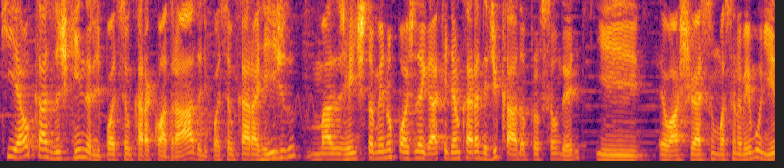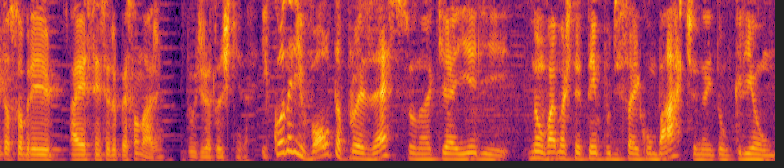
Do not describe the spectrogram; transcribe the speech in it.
Que é o caso do Skinner. Ele pode ser um cara quadrado, ele pode ser um cara rígido, mas a gente também não pode negar que ele é um cara dedicado à profissão dele. E eu acho essa uma cena bem bonita sobre a essência do personagem, do diretor Skinner. E quando ele volta pro exército, né? Que aí ele não vai mais ter tempo de sair com o Bart, né? Então criam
